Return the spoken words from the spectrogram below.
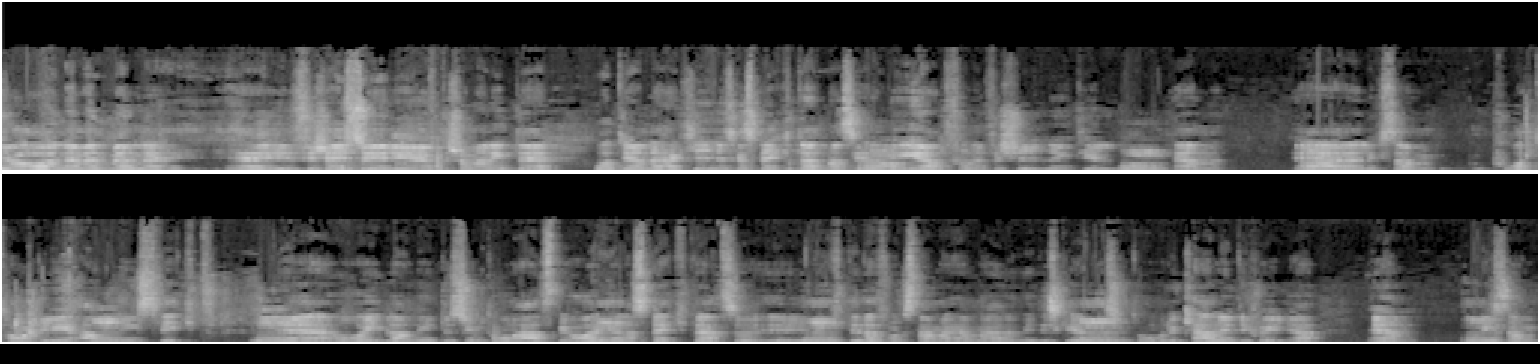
Ja, nej, men, men eh, i och för sig så är det ju eftersom man inte, återigen det här kliniska spektrat, man ser Ja. att det är allt från en förkylning till Mm. en Ja. eh, liksom, påtaglig andningssvikt. Mm. Eh, och ibland inte symptom alls. Vi har hela spektrat så är det ju Mm. viktigt att folk stannar hemma vid diskreta symptom. Och du kan inte skilja en Mm. liksom,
